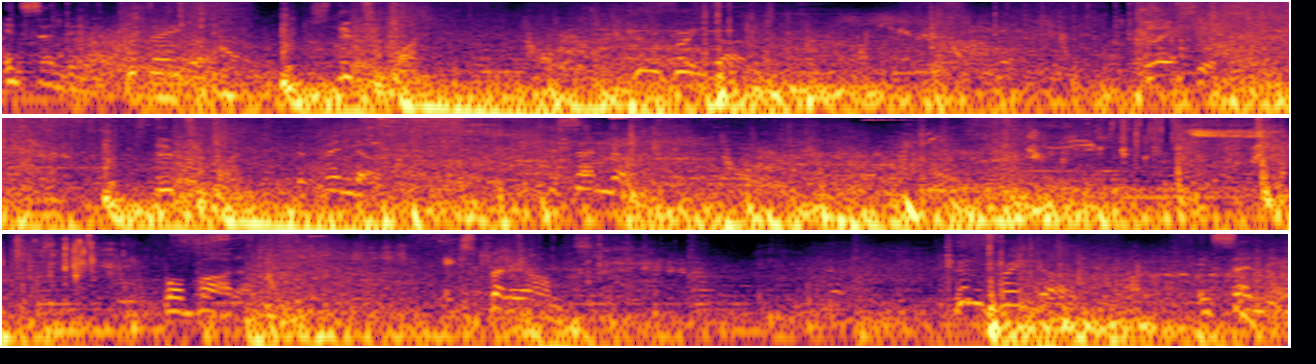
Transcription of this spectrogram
Incendio. Protego. Stupid one. Confringo. Glacius. Stupid one. Diffindo. Descendo. Bombarda. Expelliarmus. Confringo. Incendio.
